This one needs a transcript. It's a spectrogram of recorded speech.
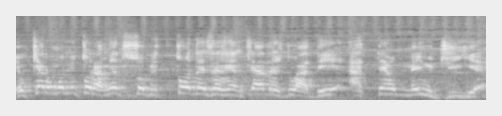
eu quero um monitoramento sobre todas as entradas do AD até o meio-dia.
